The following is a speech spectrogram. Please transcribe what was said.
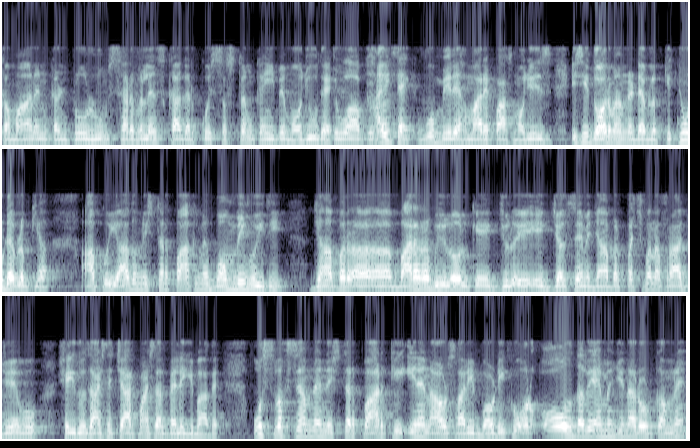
command and control room surveillance का अगर कोई सिस्टम कहीं पे मौजूद है तो वो आपके पास हाई टेक वो मेरे हमारे पास मौजूद इस, इसी दौर में हमने डेवलप किया क्यों डेवलप किया? आपको याद हो निश्तर पार्क में बॉम्बिंग हुई थी। जहाँ पर बारह रबी लोल के एक जुल, एक जलसे में जहाँ पर पचपन अफराद जो है वो शहीद हुए। आज से चार पाँच साल पहले की बात है। उस वक्त से हमने निश्तर पार्क की इन एंड आउट सारी बॉडी को और all the way M road का हमने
